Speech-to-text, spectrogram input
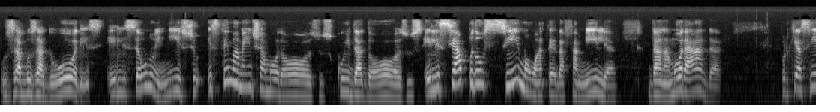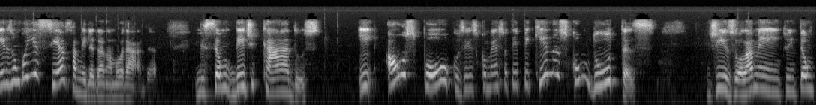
os abusadores, eles são no início extremamente amorosos, cuidadosos, eles se aproximam até da família da namorada, porque assim eles vão conhecer a família da namorada. Eles são dedicados, e aos poucos eles começam a ter pequenas condutas de isolamento. Então,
